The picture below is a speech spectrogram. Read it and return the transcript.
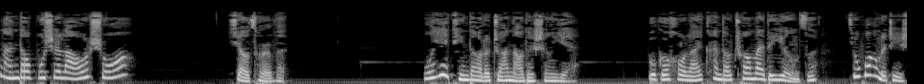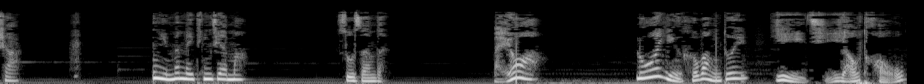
难道不是老鼠？小翠儿问。我也听到了抓挠的声音，不过后来看到窗外的影子，就忘了这事儿。哎，你们没听见吗？苏三问。没有啊。罗隐和旺堆一起摇头。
